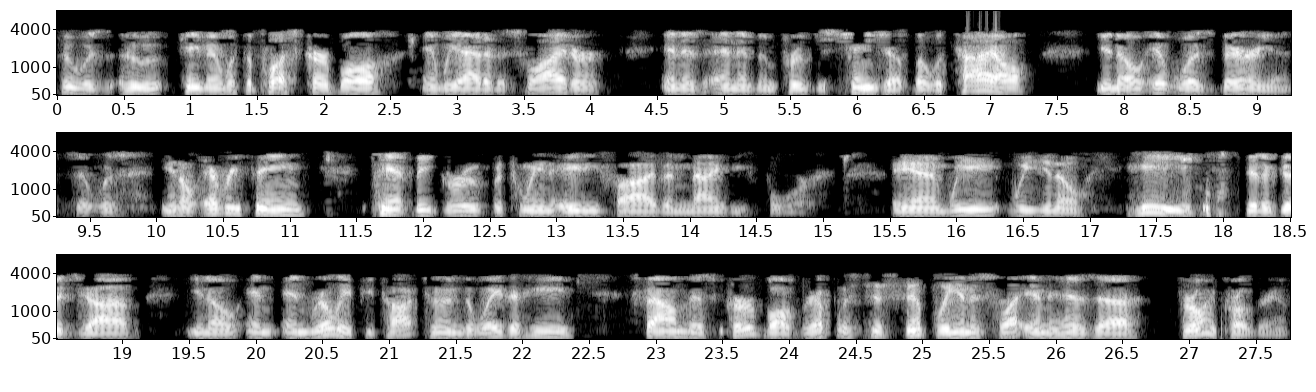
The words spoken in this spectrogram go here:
who was who came in with the plus curveball, and we added a slider and has and have improved his changeup. But with Kyle, you know, it was variance. It was, you know, everything can't be grouped between 85 and 94. And we, we, you know, he did a good job, you know, and, and really if you talk to him, the way that he found this curveball grip was just simply in his, in his, uh, throwing program,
